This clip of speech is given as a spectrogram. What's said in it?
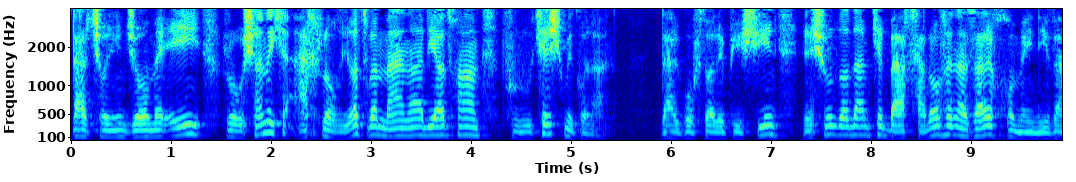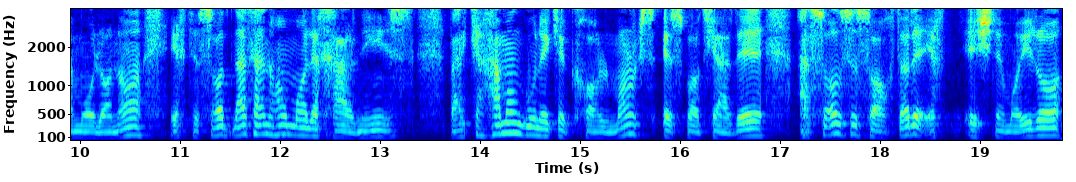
در چنین جامعه ای روشنه که اخلاقیات و معنویات هم فروکش می‌کنند. در گفتار پیشین نشون دادم که برخلاف نظر خمینی و مولانا اقتصاد نه تنها مال خر نیست بلکه همان گونه که کارل مارکس اثبات کرده اساس ساختار اجتماعی را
